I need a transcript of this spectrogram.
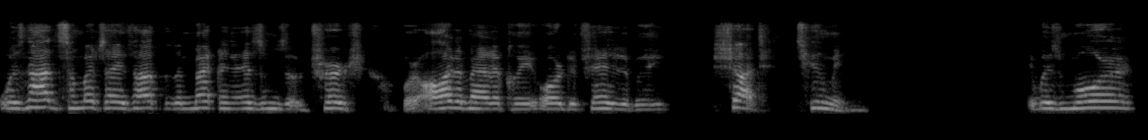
was not so much that I thought that the mechanisms of church were automatically or definitively shut to me. It was more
